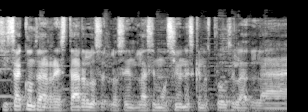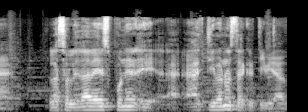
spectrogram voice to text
quizá contrarrestar las emociones que nos produce la, soledad es poner, eh, activar nuestra creatividad,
